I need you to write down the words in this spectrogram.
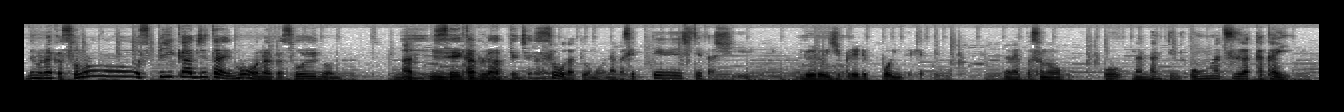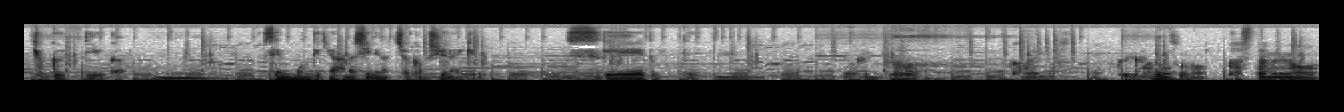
でもなんかそのスピーカー自体もなんかそういうのに性格があってんじゃないの？そうだと思う。なんか設定してたし、いろいろいじくれるっぽいんだけど、でもやっぱその、おななんていうの、音圧が高い曲っていうか、うん専門的な話になっちゃうかもしれないけど、すげーと思って。うん。変わりましたね。車のその、カスタムの、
